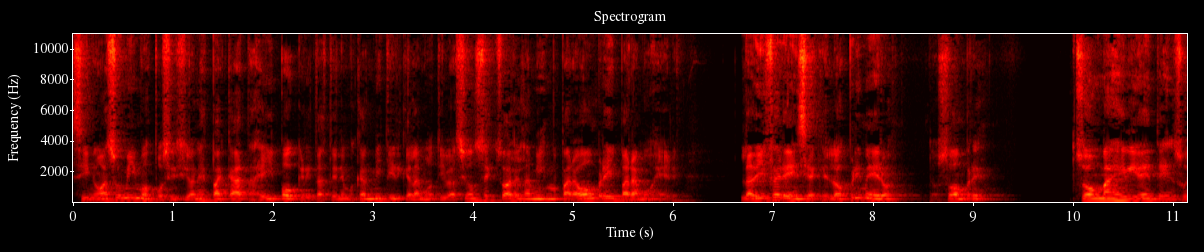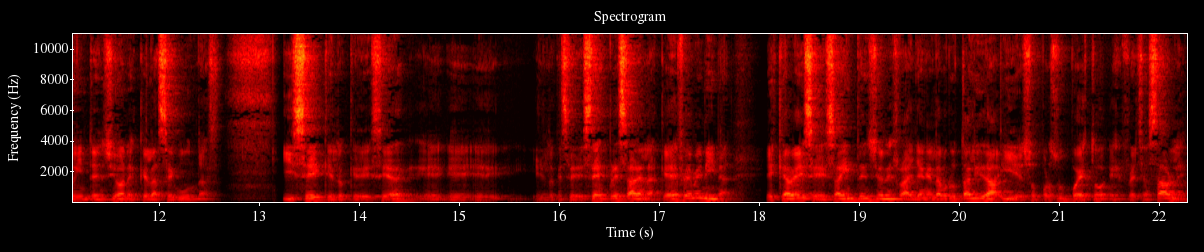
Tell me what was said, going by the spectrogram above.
Si no asumimos posiciones pacatas e hipócritas, tenemos que admitir que la motivación sexual es la misma para hombres y para mujeres. La diferencia es que los primeros, los hombres, son más evidentes en sus intenciones que las segundas. Y sé que lo que, eh, eh, eh, se desea expresar en la queja femenina es que a veces esas intenciones rayan en la brutalidad y eso por supuesto es rechazable.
